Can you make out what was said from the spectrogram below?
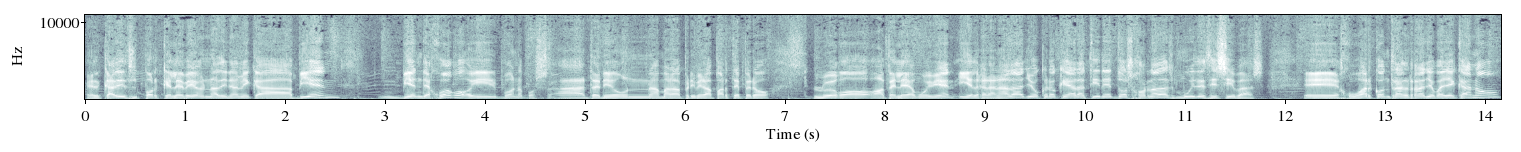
El Cádiz porque le veo una dinámica bien bien de juego y bueno pues ha tenido una mala primera parte pero luego ha peleado muy bien. Y el Granada yo creo que ahora tiene dos jornadas muy decisivas. Eh, jugar contra el Rayo Vallecano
